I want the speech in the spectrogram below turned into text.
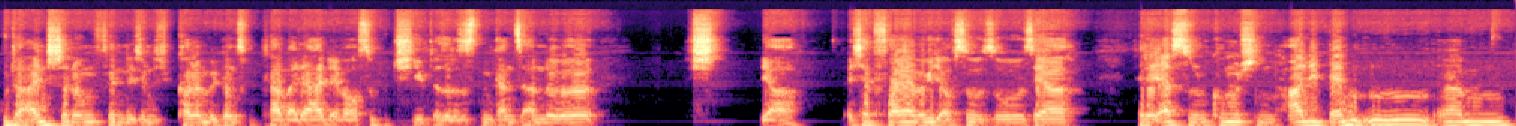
gute Einstellungen, finde ich, und ich komme damit ganz gut klar, weil der halt einfach auch so gut schiebt. Also das ist eine ganz andere, ja, ich habe vorher wirklich auch so, so sehr, ich hatte erst so einen komischen Harley Benton, ähm,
